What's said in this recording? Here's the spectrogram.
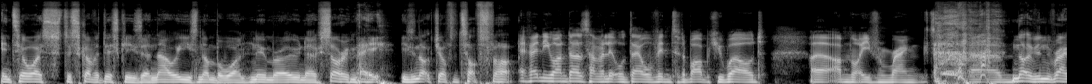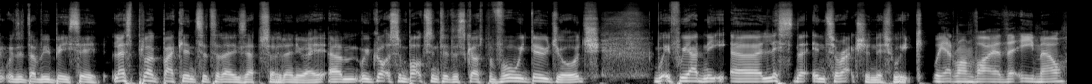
until I discovered this geezer. Now he's number one, numero uno. Sorry, mate. He's knocked you off the top spot. if anyone does have a little delve into the barbecue world, uh, I'm not even ranked. Um, Not even ranked with the WBC. Let's plug back into today's episode anyway. Um, we've got some boxing to discuss. Before we do, George, if we had any uh, listener interaction this week. we had one via the email.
